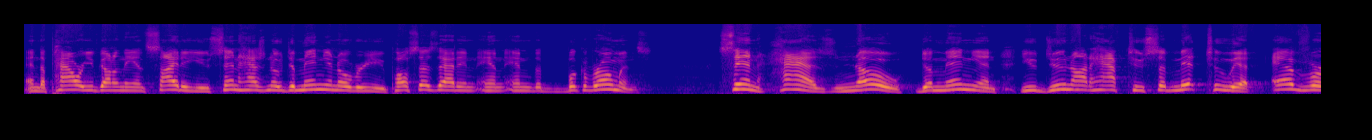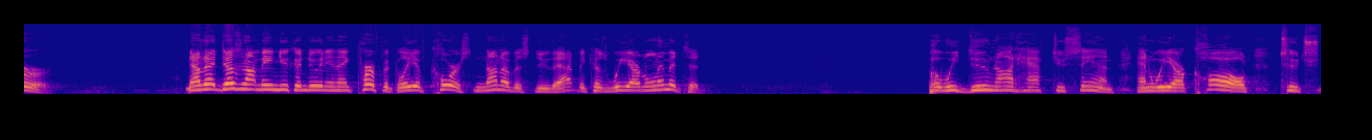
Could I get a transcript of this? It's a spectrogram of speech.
and the power you've got on the inside of you. Sin has no dominion over you. Paul says that in, in, in the book of Romans. Sin has no dominion. You do not have to submit to it ever. Now, that does not mean you can do anything perfectly. Of course, none of us do that because we are limited. But we do not have to sin. And we are called to tr-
